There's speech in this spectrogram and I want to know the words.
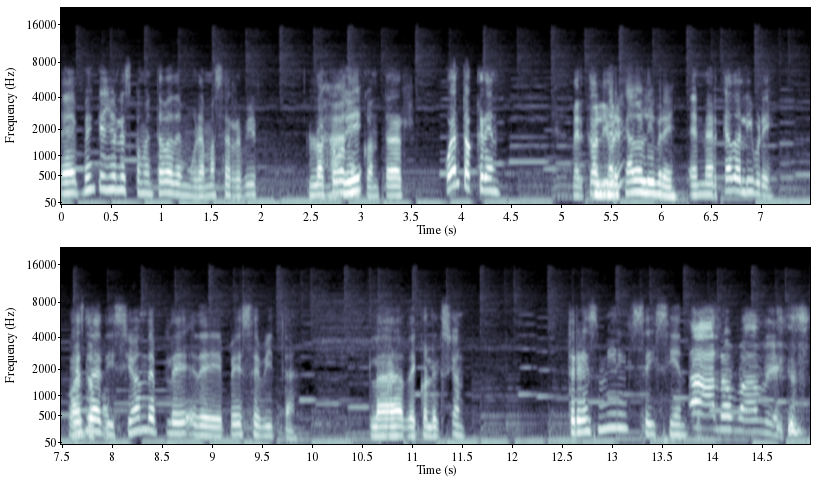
eh, ven que yo les comentaba de Muramasa Revir. Lo acabo de encontrar. ¿Cuánto creen? Mercado en Libre. Mercado Libre. En Mercado Libre. Es ¿Cuánto, la edición de, Play- de PS Vita. La de colección. 3600. Ah, no mames.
